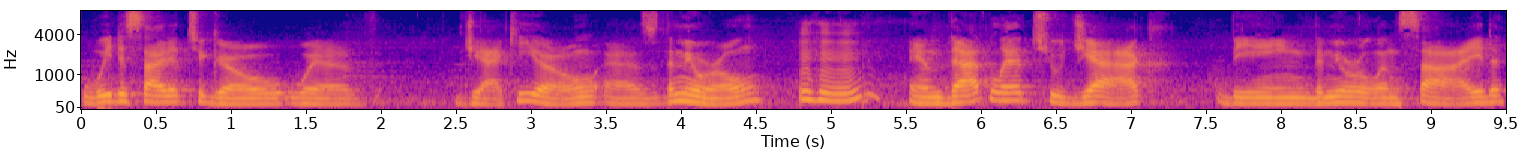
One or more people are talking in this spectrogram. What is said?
We decided to go with Jackie O as the mural, mm-hmm. and that led to Jack being the mural inside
